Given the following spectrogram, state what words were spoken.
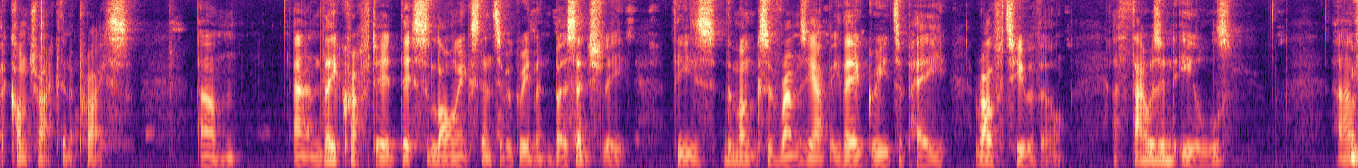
a, contract and a price, um, and they crafted this long extensive agreement. But essentially, these the monks of Ramsey Abbey they agreed to pay Ralph Tuberville a thousand eels, um,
